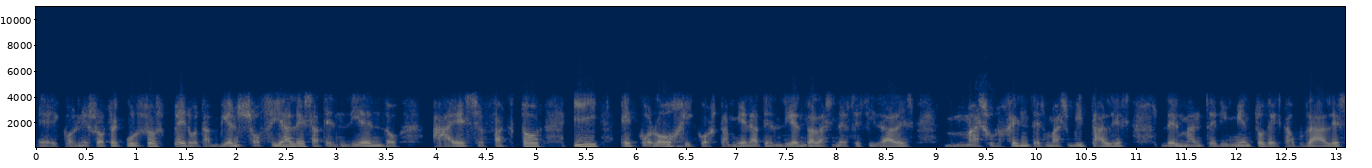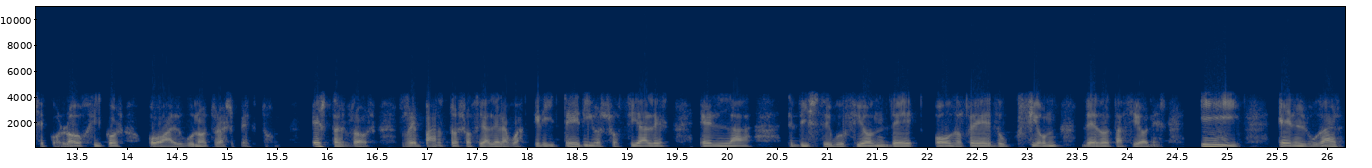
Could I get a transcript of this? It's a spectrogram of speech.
eh, con esos recursos, pero también sociales, atendiendo a ese factor, y ecológicos, también atendiendo a las necesidades más urgentes, más vitales del mantenimiento de caudales ecológicos o algún otro aspecto. Estos dos, reparto social del agua, criterios sociales en la distribución de o reducción de dotaciones. Y en lugar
